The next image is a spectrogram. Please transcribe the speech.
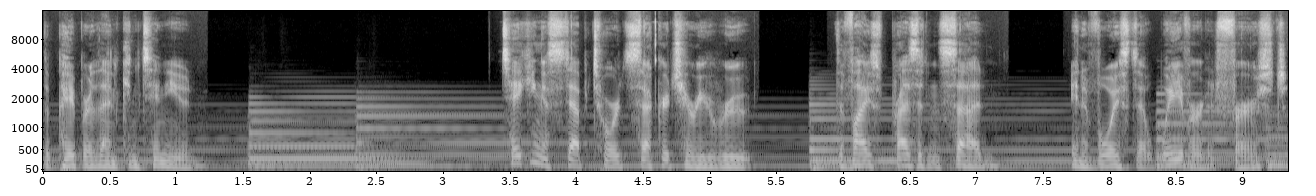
The paper then continued. Taking a step towards Secretary Root, the vice president said, in a voice that wavered at first,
